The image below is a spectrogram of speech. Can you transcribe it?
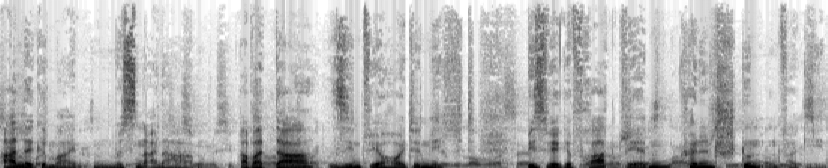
alle Gemeinden müssen eine haben. Aber da sind wir heute nicht. Bis wir gefragt werden, können Stunden vergehen.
